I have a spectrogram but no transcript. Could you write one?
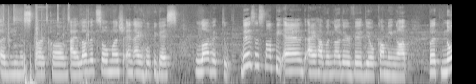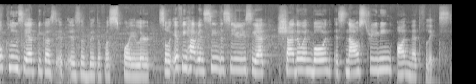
Alina Starkov. I love it so much and I hope you guys love it too. This is not the end. I have another video coming up but no clues yet because it is a bit of a spoiler. So if you haven't seen the series yet, Shadow and Bone is now streaming on Netflix.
